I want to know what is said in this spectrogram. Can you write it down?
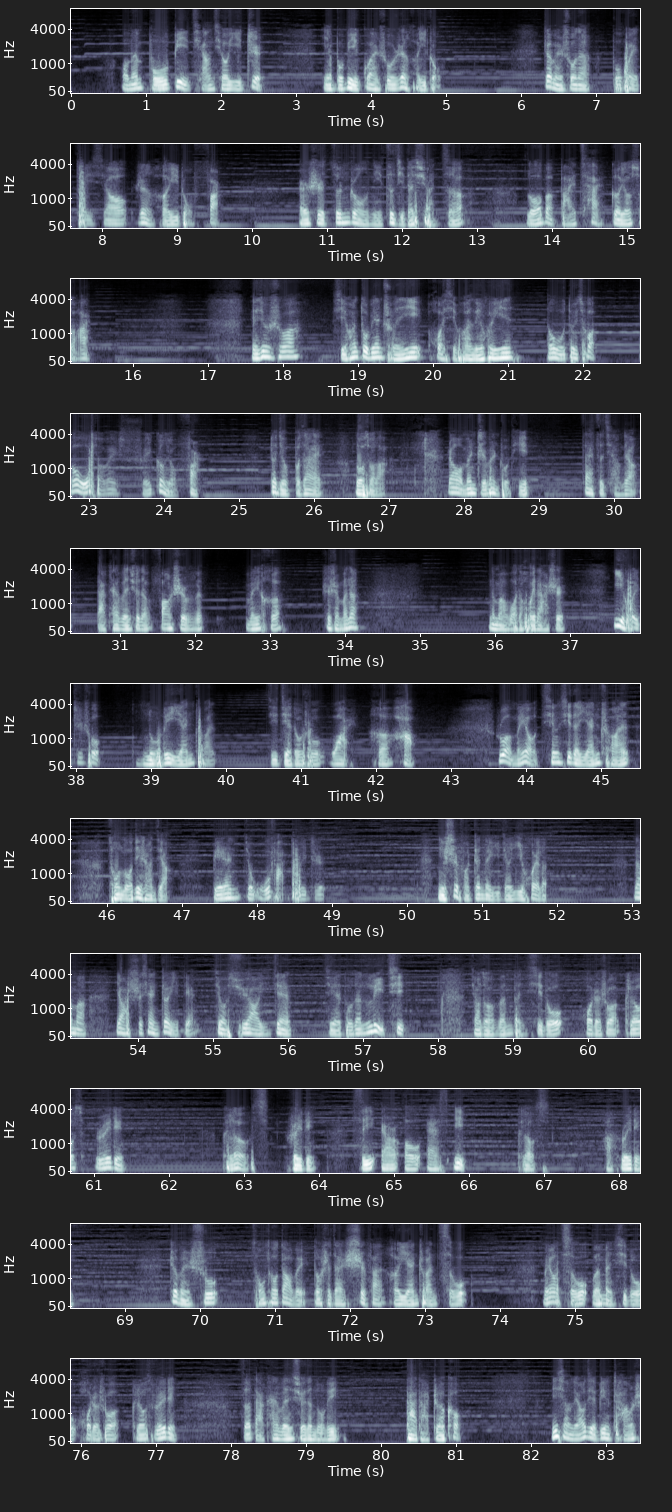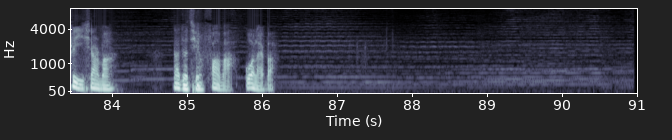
我们不必强求一致，也不必灌输任何一种。这本书呢，不会推销任何一种范儿，而是尊重你自己的选择。萝卜白菜各有所爱，也就是说，喜欢渡边淳一或喜欢林徽因，都无对错。都无所谓谁更有范儿，这就不再啰嗦了。让我们直奔主题，再次强调，打开文学的方式为为何？是什么呢？那么我的回答是：意会之处，努力言传，即解读出 why 和 how。若没有清晰的言传，从逻辑上讲，别人就无法推知你是否真的已经意会了。那么，要实现这一点，就需要一件解读的利器，叫做文本细读，或者说 close reading。close reading，c l o s e，close 啊，reading。这本书从头到尾都是在示范和言传此物，没有此物，文本细读或者说 close reading，则打开文学的努力大打折扣。你想了解并尝试一下吗？那就请放马过来吧。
